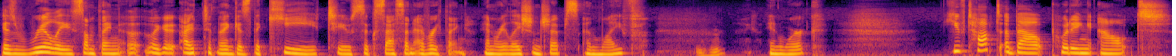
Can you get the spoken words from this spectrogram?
is really something uh, like I think is the key to success in everything, in relationships and life, mm-hmm. in work. You've talked about putting out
